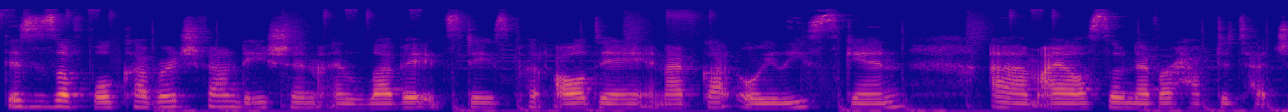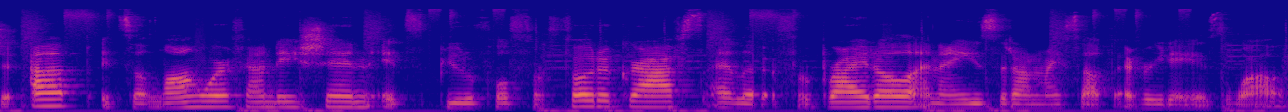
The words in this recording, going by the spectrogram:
This is a full coverage foundation. I love it. It stays put all day, and I've got oily skin. Um, I also never have to touch it up. It's a long wear foundation. It's beautiful for photographs. I love it for bridal, and I use it on myself every day as well.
